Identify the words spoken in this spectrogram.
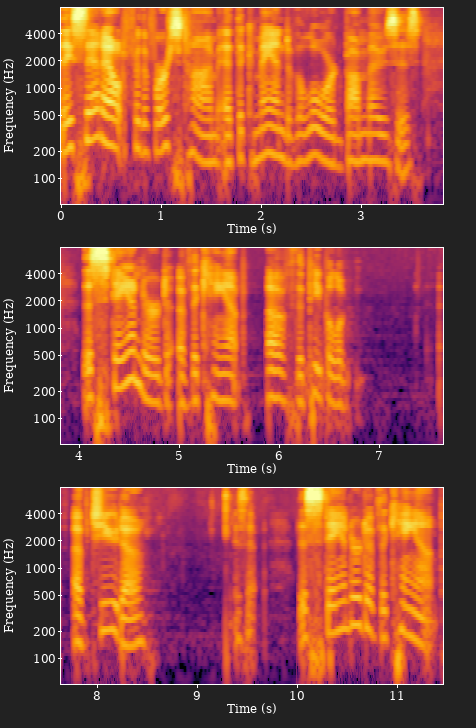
They set out for the first time at the command of the Lord by Moses. The standard of the camp of the people of, of Judah is that the standard of the camp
